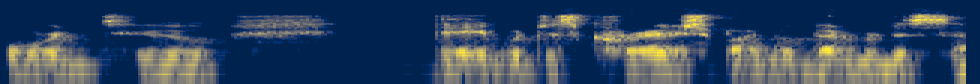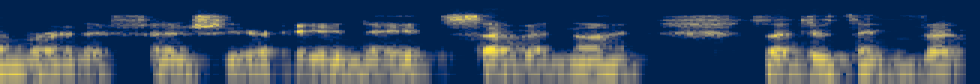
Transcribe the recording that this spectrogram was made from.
four and two they would just crash by november december and they finished year eight and eight seven nine. So i do think vick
